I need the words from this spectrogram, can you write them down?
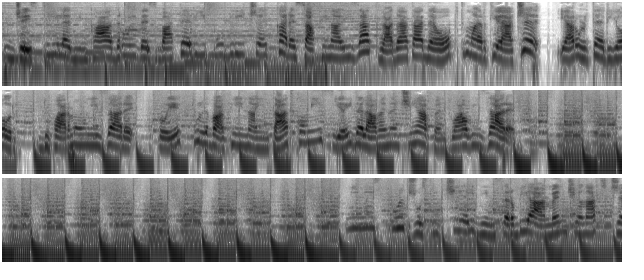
sugestiile din cadrul dezbaterii publice care s-a finalizat la data de 8 martie AC, iar ulterior, după armonizare, proiectul va fi înaintat Comisiei de la Venecia pentru avizare. Justiciei din Serbia a menționat că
